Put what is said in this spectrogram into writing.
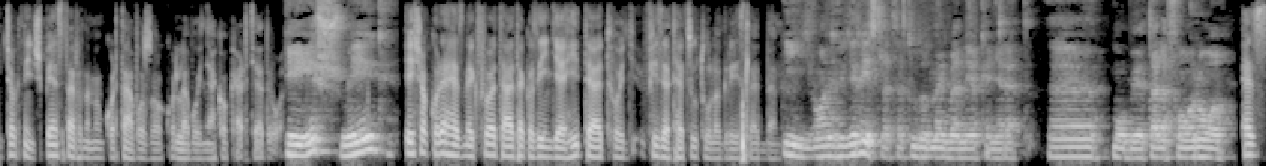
csak nincs pénztár, hanem amikor távozol, akkor levonják a kártyádról. És még? És akkor ehhez még föltálták az ingyen hitelt, hogy fizethetsz utólag részletben. Így van, hogy részletre tudod megvenni a kenyeret e, mobiltelefonról. Ez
